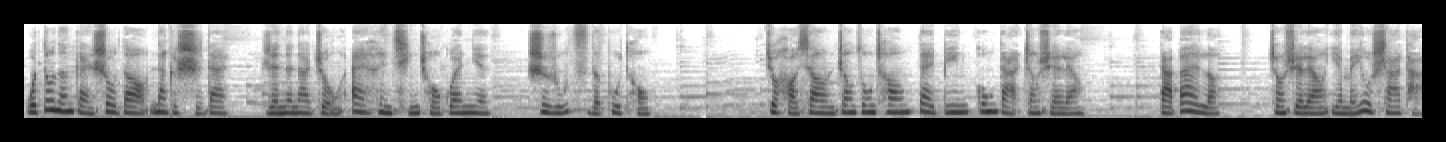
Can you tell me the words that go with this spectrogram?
我都能感受到那个时代人的那种爱恨情仇观念是如此的不同。就好像张宗昌带兵攻打张学良，打败了，张学良也没有杀他，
